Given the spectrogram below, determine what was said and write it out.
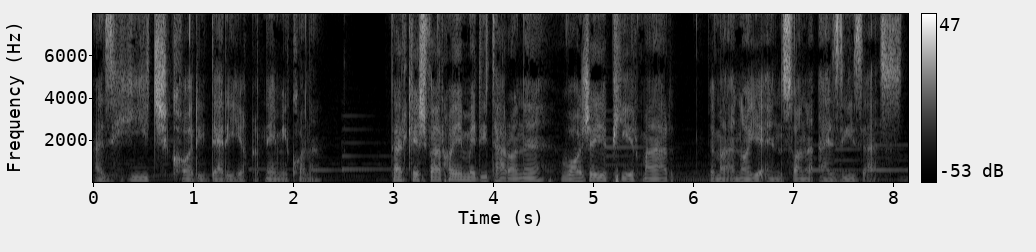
از هیچ کاری دریغ نمی کنند. در کشورهای مدیترانه واژه پیرمرد به معنای انسان عزیز است.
